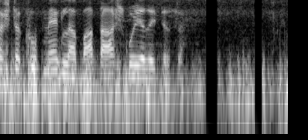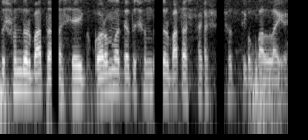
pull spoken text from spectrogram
আকাশটা খুব মেঘলা, বাতাস বইয়া যাইতেছে। এত সুন্দর বাতাস, এই গরম মধ্যে এত সুন্দর বাতাস থাকা সত্যি খুব ভালো লাগে।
